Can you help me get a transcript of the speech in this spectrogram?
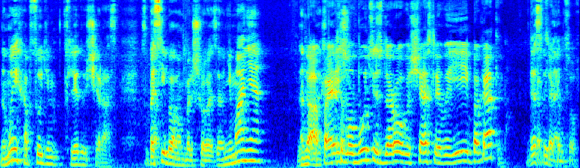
но мы их обсудим в следующий раз. Спасибо да. вам большое за внимание. До да, поэтому встреч. будьте здоровы, счастливы и богаты. До свидания. Концов.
